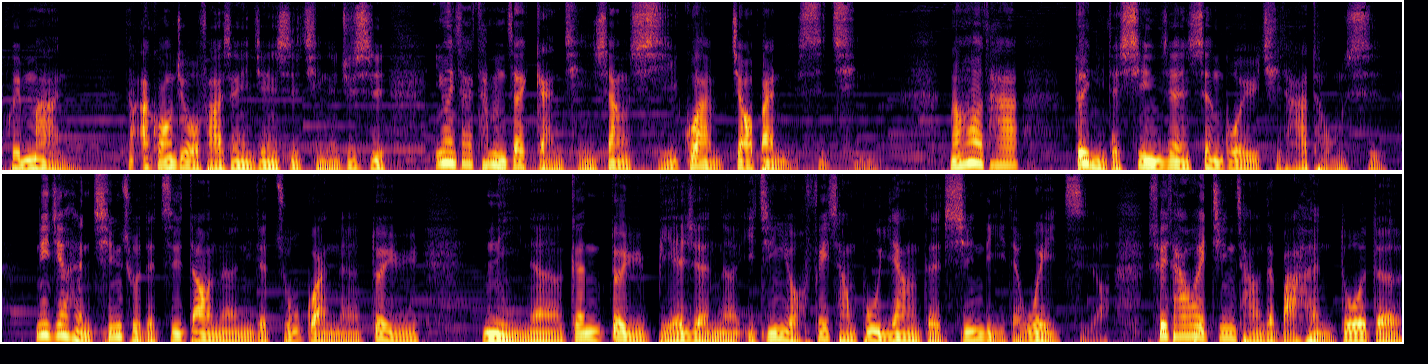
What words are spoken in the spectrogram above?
会骂你。那阿光就有发生一件事情呢，就是因为在他们在感情上习惯交办你事情了，然后他对你的信任胜过于其他同事。你已经很清楚的知道呢，你的主管呢，对于你呢，跟对于别人呢，已经有非常不一样的心理的位置哦，所以他会经常的把很多的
